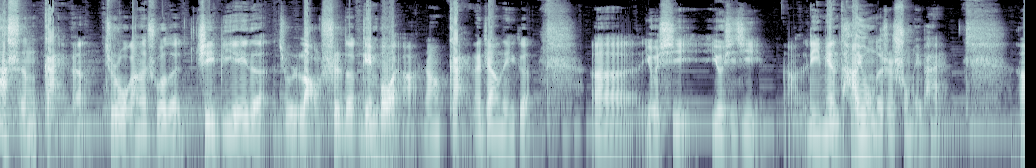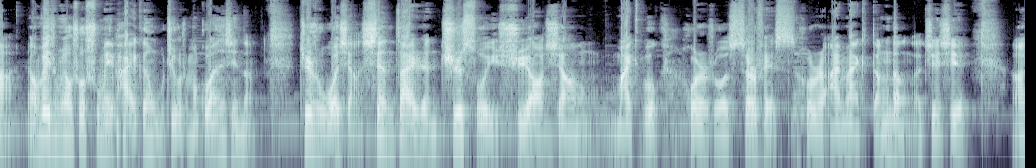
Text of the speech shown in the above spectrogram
大神改的，就是我刚才说的 GBA 的，就是老式的 Game Boy 啊，然后改的这样的一个。呃，游戏游戏机啊，里面它用的是树莓派，啊，然后为什么要说树莓派跟五 G 有什么关系呢？就是我想，现在人之所以需要像 MacBook 或者说 Surface 或者 iMac 等等的这些啊。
